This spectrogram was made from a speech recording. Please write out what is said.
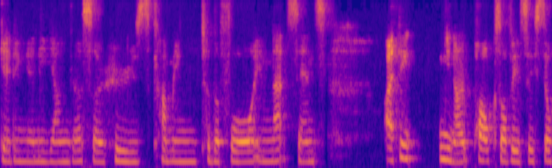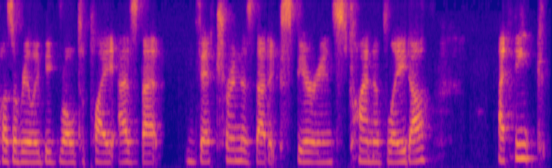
getting any younger, so who's coming to the fore in that sense? I think you know, Polks obviously still has a really big role to play as that veteran, as that experienced kind of leader. I think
